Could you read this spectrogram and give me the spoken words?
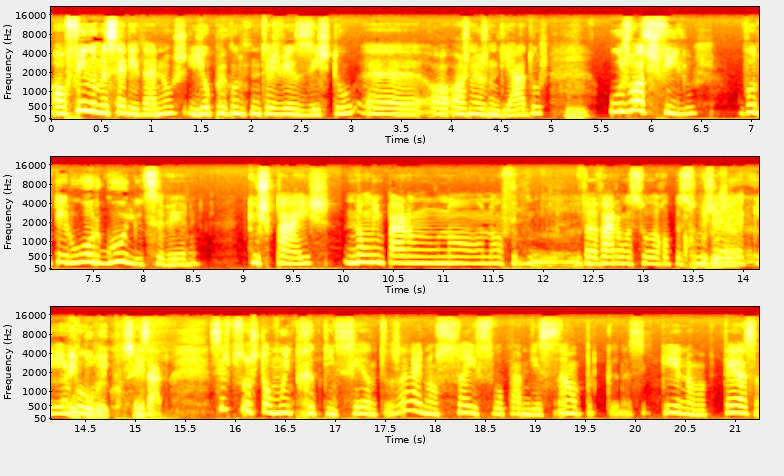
Ao fim de uma série de anos, e eu pergunto muitas vezes isto ao- aos meus mediados, Uhum. Os vossos filhos vão ter o orgulho de saber que os pais não limparam, não, não lavaram a sua roupa, Roupa suja, suja aqui em, em público. público. Exato. Se as pessoas estão muito reticentes, ai, não sei se vou para a mediação porque não sei o quê, não me apetece,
